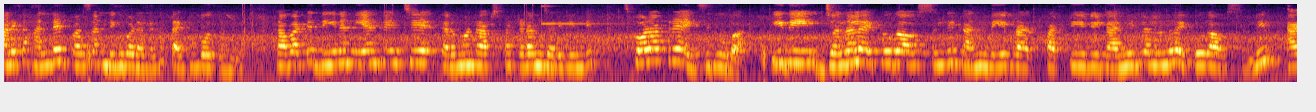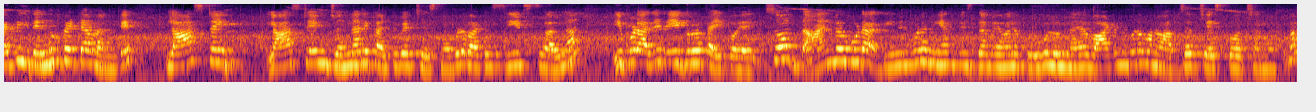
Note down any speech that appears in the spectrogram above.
మనకి హండ్రెడ్ పర్సెంట్ దిగుబడి అనేది తగ్గిపోతుంది. కాబట్టి దీనిని నియంత్రించే ఫెరమోన్ ట్రాప్స్ పెట్టడం జరిగింది. స్పోడాప్ట్రియా ఎగ్జిక్యూవా ఇది జొన్నలో ఎక్కువగా వస్తుంది కంది పత్తి వీటన్నిటిలోనూ ఎక్కువగా వస్తుంది. అయితే ఇది ఎందుకు పెట్టామంటే లాస్ట్ టైం లాస్ట్ టైం జొన్నని కల్టివేట్ చేసినప్పుడు వాటి సీడ్స్ వల్ల ఇప్పుడు అది రీగ్రోత్ అయిపోయాయి. సో దానిలో కూడా దీనిని కూడా నియంత్రిస్తాం ఏమైనా పురుగులు ఉన్నాయో? వాటిని కూడా మనం అబ్జర్వ్ చేసుకోవచ్చు అన్నట్టుగా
